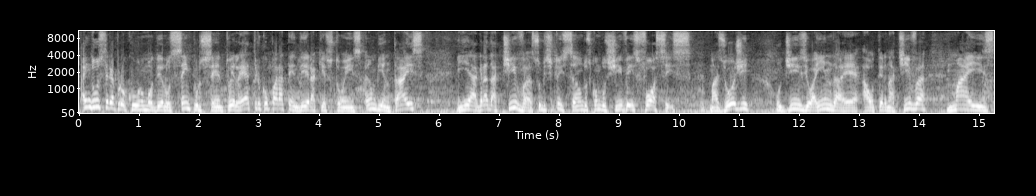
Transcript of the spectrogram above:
A indústria procura um modelo 100% elétrico para atender a questões ambientais e a gradativa substituição dos combustíveis fósseis. Mas hoje, o diesel ainda é a alternativa mais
